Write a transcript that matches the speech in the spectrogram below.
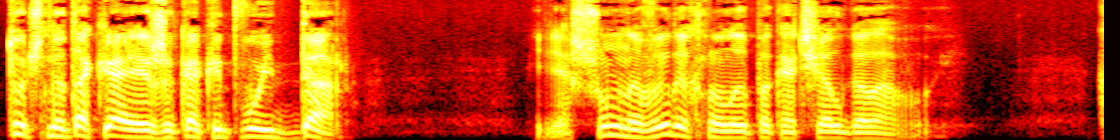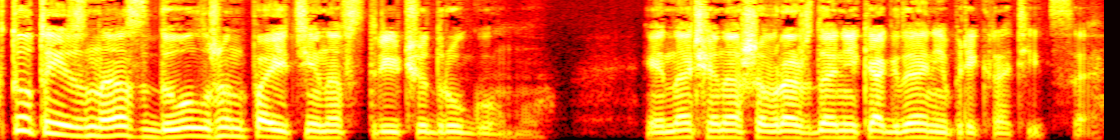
точно такая же, как и твой дар». Я шумно выдохнул и покачал головой. «Кто-то из нас должен пойти навстречу другому, иначе наша вражда никогда не прекратится.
